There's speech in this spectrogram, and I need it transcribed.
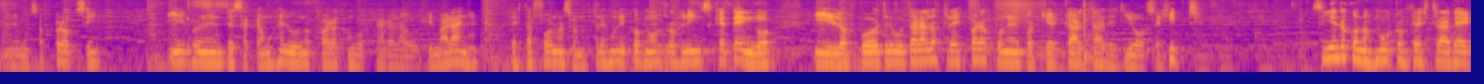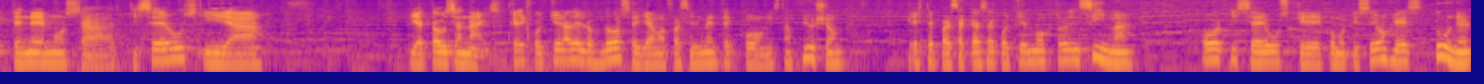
ponemos a proxy y probablemente sacamos el 1 para convocar a la última araña. De esta forma son los tres únicos monstruos links que tengo y los puedo tributar a los tres para poner cualquier carta de dios egipcio. Siguiendo con los monstruos de extra deck tenemos a Tiseus y a y a Thousand Eyes. Cualquiera de los dos se llama fácilmente con Instant Fusion. Este para sacarse a cualquier monstruo de encima. O Tiseus que como Tiseus es Tuner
